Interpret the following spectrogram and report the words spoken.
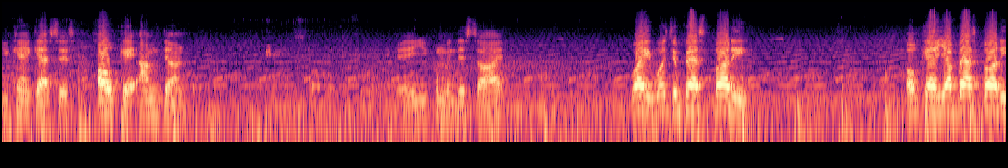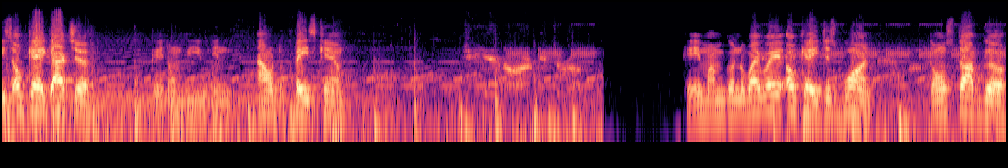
You can't catch this. Okay, I'm done. Hey, you coming this side? Wait, what's your best buddy? Okay, your best buddies. Okay, gotcha. Okay, don't be in out of face cam. Okay, am I going the right way? Okay, just one. Don't stop, girl.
